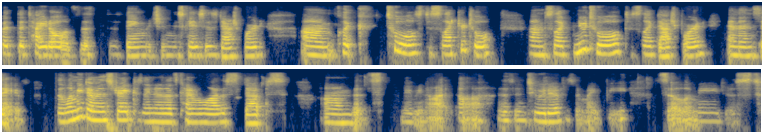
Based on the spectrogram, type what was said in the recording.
put the title of the, the thing, which in this case is dashboard. Um, click tools to select your tool, um, select new tool to select dashboard and then save. So let me demonstrate because I know that's kind of a lot of steps. Um, that's maybe not uh, as intuitive as it might be. So let me just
